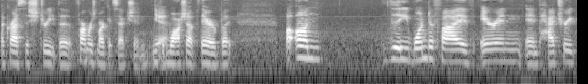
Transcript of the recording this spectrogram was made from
across the street, the farmers market section. We Yeah. could wash up there, but uh, on the one to five, Aaron and Patrick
